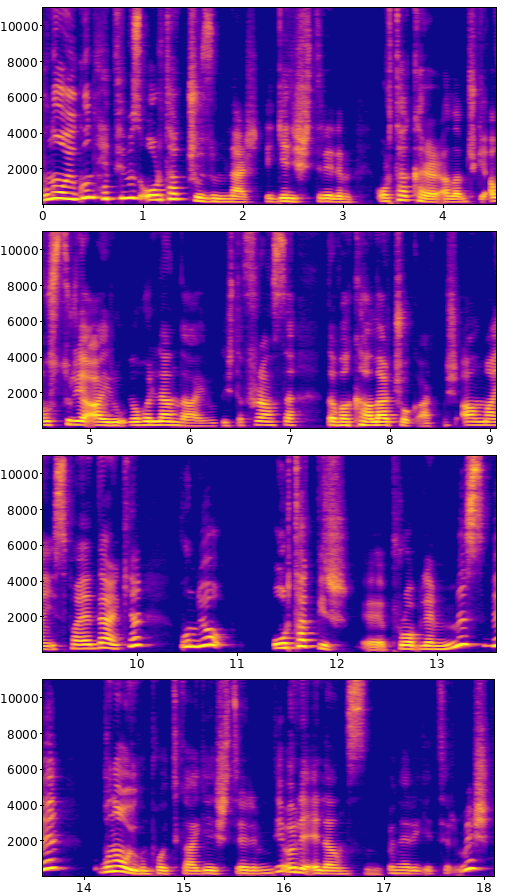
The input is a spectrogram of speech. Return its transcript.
buna uygun hepimiz ortak çözümler e, geliştirelim. Ortak karar alalım. Çünkü Avusturya ayrıldı, Hollanda ayrıldı. İşte Fransa'da vakalar çok artmış. Almanya, İspanya derken bunu diyor ortak bir e, problemimiz ve buna uygun politika geliştirelim diye öyle ele alınsın öneri getirmiş.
